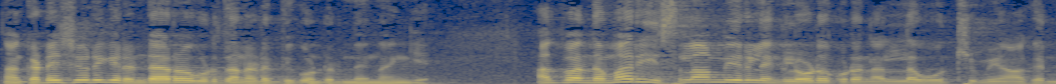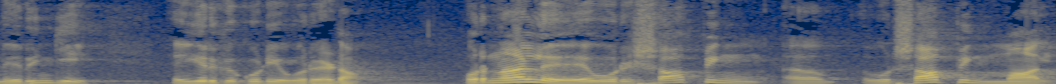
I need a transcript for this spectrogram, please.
நான் கடைசி வரைக்கும் ரெண்டாயிரம் ரூபா கொடுத்தா நடத்தி கொண்டிருந்தேன் நான் இங்கே. அப்போ அந்த மாதிரி இஸ்லாமியர்கள் எங்களோட கூட நல்ல ஒற்றுமையாக நெருங்கி இருக்கக்கூடிய ஒரு இடம். ஒரு நாள் ஒரு ஷாப்பிங் ஒரு ஷாப்பிங் மால்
